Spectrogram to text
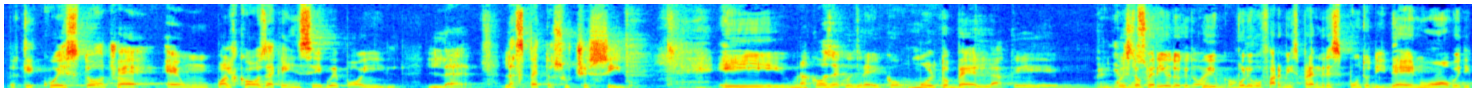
perché questo cioè, è un qualcosa che insegue poi il, l'aspetto successivo e una cosa, ecco, direi ecco, molto bella che Prendiamo in questo spunto, periodo in cui ecco. volevo farvi prendere spunto di idee nuove, di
